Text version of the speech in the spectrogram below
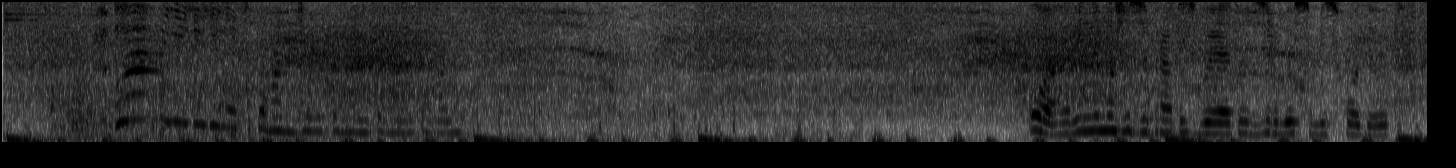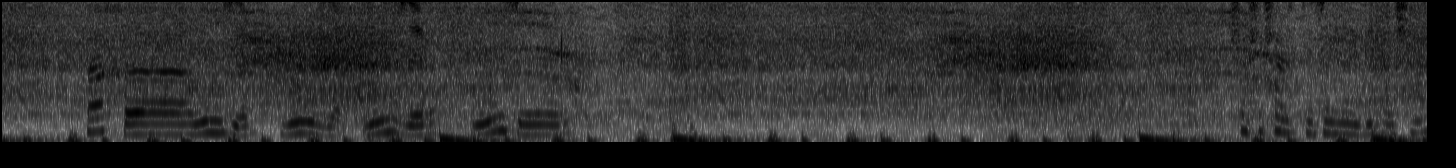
Ай-яй-яй-яй, це погано, погано, погано, погано. О, він не може забратись, бо я тут зробив собі сходи. Ха-ха, лузер, лузер, лузер, лузер. Що, що, що ти за мною бігаєш, а?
